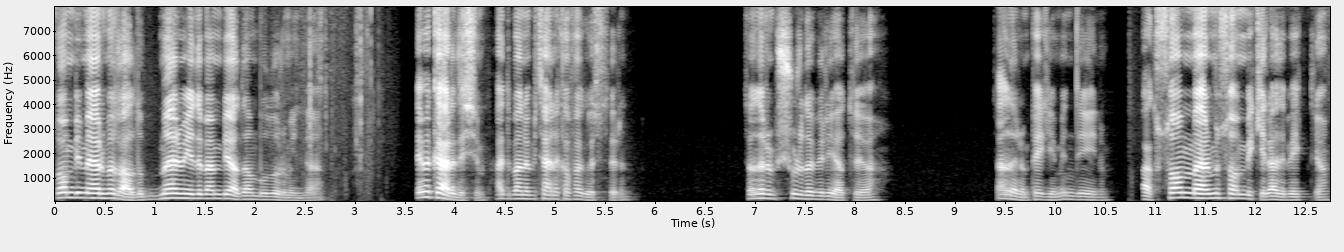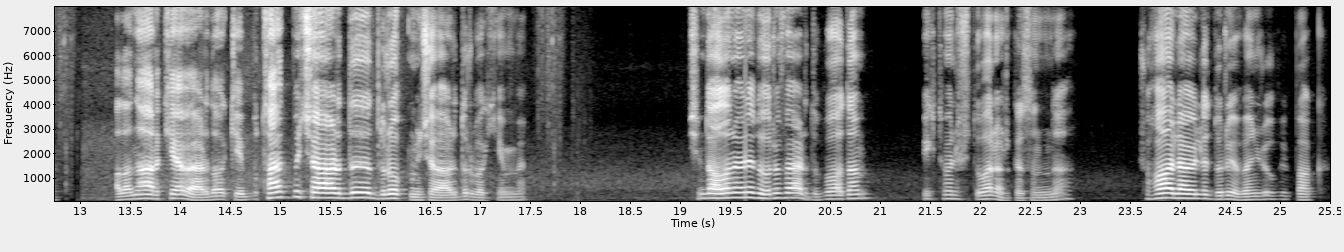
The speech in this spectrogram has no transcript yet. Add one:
Son bir mermi kaldı. Bu mermiye de ben bir adam bulurum illa. Değil mi kardeşim? Hadi bana bir tane kafa gösterin. Sanırım şurada biri yatıyor. Sanırım pek emin değilim. Bak son mermi son bir kill hadi bekliyorum. Alanı arkaya verdi okey. Bu tank mı çağırdı drop mu çağırdı dur bakayım bir. Şimdi alanı öne doğru verdi. Bu adam büyük ihtimal şu duvar arkasında. Şu hala öyle duruyor bence o bir bak.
